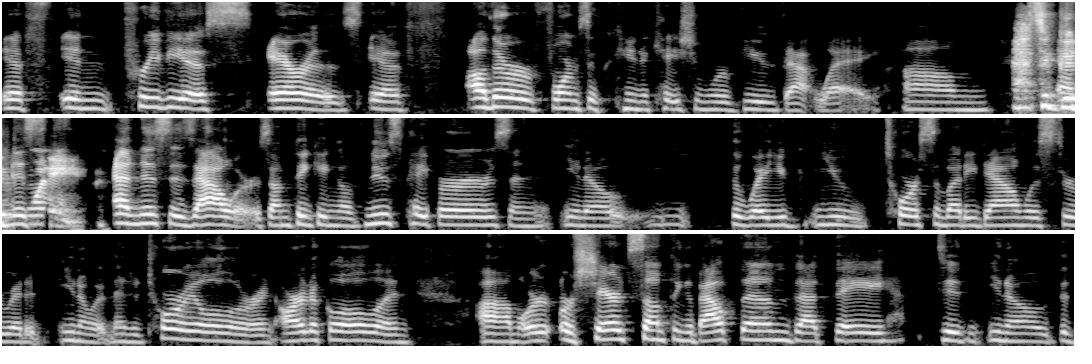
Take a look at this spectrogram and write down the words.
if in previous eras, if other forms of communication were viewed that way. Um, That's a good and this, point. And this is ours. I'm thinking of newspapers, and you know, the way you you tore somebody down was through it, you know, an editorial or an article, and um, or or shared something about them that they did, you know, that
